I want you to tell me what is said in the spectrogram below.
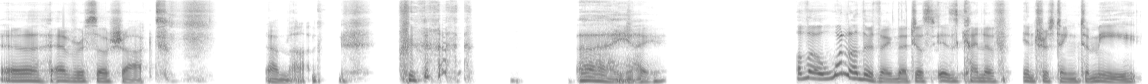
uh, ever so shocked. I'm not. Ay. Although one other thing that just is kind of interesting to me.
